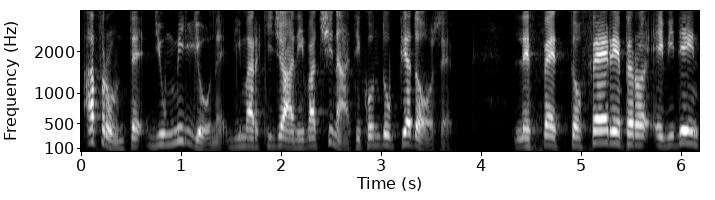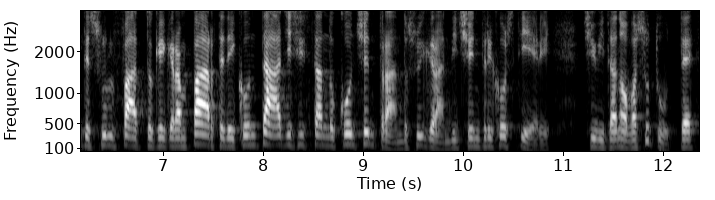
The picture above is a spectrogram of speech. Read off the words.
a fronte di un milione di marchigiani vaccinati con doppia dose. L'effetto ferie però è evidente sul fatto che gran parte dei contagi si stanno concentrando sui grandi centri costieri, Civitanova su tutte,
